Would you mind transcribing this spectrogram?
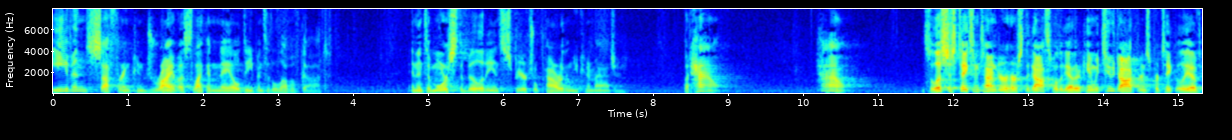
even suffering can drive us like a nail deep into the love of God and into more stability and spiritual power than you can imagine. But how? How? So let's just take some time to rehearse the gospel together. Can we? Two doctrines, particularly of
